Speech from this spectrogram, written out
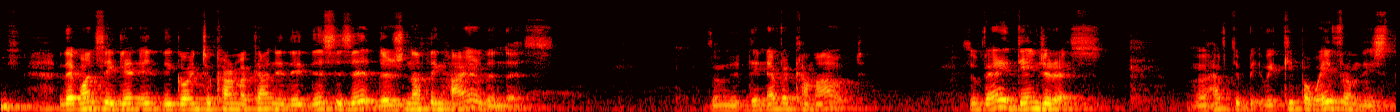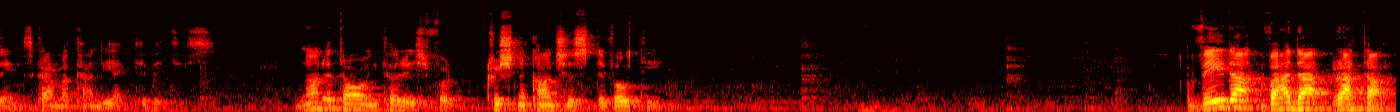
that once they get it, they go into karma kandi, they, this is it. There's nothing higher than this. So they never come out. So very dangerous. We have to be, we keep away from these things, karma kandi activities. Not at all encouraged for Krishna conscious devotee. Veda Vada Rata.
